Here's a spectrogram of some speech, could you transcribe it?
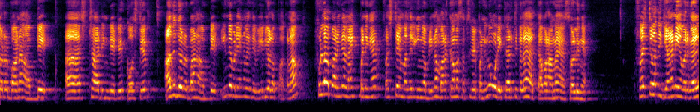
தொடர்பான அப்டேட் ஸ்டார்டிங் டேட்டு கோஸ்ட்டு அது தொடர்பான அப்டேட் இந்த விடயங்களை இந்த வீடியோவில் பார்க்கலாம். ஃபுல்லாக பாருங்கள் லைக் பண்ணுங்கள் ஃபஸ்ட் டைம் வந்திருக்கீங்க அப்படின்னா மறக்காமல் சப்ஸ்கிரைப் பண்ணுங்கள் உங்களுடைய கருத்துக்களை தவறாமல் சொல்லுங்கள் ஃபஸ்ட்டு வந்து ஜனனி அவர்கள்.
